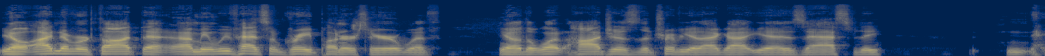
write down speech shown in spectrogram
you know, I never thought that. I mean, we've had some great punters here with, you know, the one Hodges, the trivia that I got, yeah, Zastudil. You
